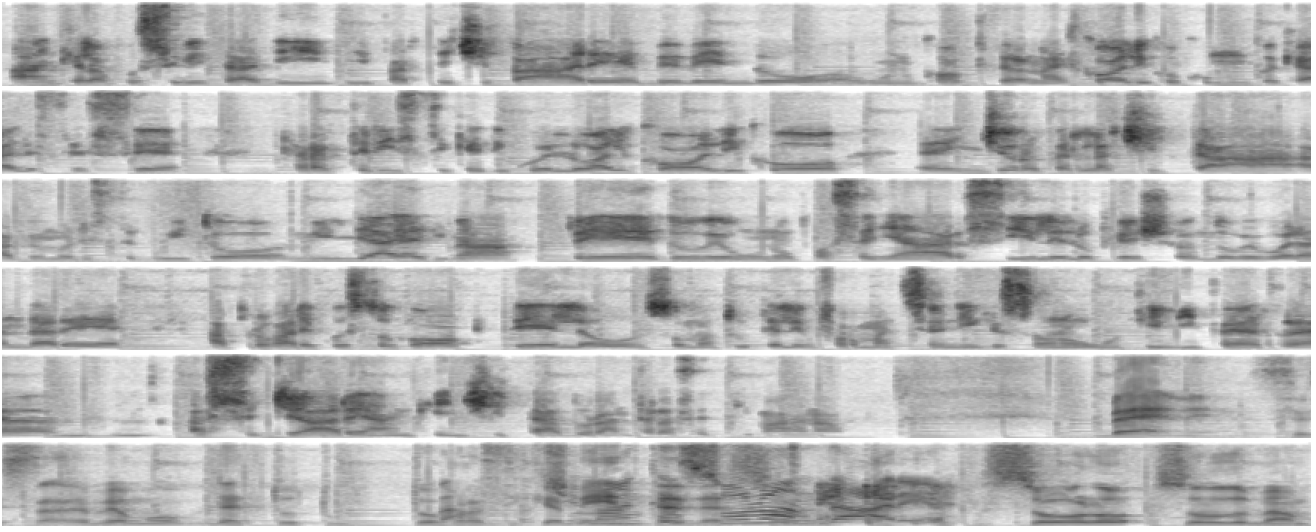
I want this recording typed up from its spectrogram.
anche la possibilità di, di partecipare bevendo un cocktail analcolico comunque comunque che ha le stesse caratteristiche di quello alcolico. Eh, in giro per la città abbiamo distribuito migliaia di mappe dove uno può segnarsi le location dove vuole andare a provare questo cocktail o insomma tutte le informazioni che sono utili per eh, passeggiare anche in città durante la settimana. Bene, sta- abbiamo detto tutto Basta, praticamente. Ci manca solo andare. Solo, solo dobbiamo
